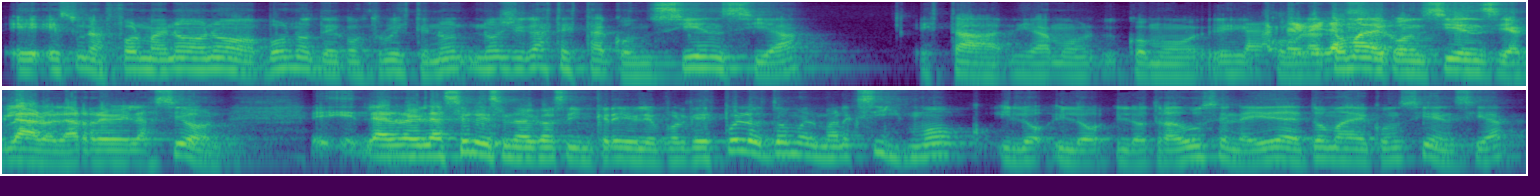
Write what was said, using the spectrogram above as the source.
eh, es una forma, no, no, vos no te deconstruiste, no, no llegaste a esta conciencia está, digamos, como, eh, la, como la toma de conciencia, claro, la revelación. Eh, la revelación es una cosa increíble, porque después lo toma el marxismo y lo, y lo, traduce en la idea de toma de conciencia,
